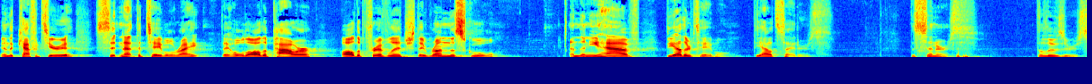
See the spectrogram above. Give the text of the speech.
in the cafeteria sitting at the table, right? They hold all the power, all the privilege, they run the school. And then you have the other table, the outsiders, the sinners, the losers.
